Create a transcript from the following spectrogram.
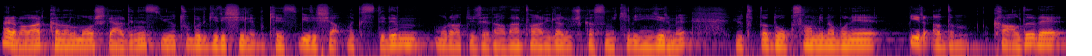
Merhabalar kanalıma hoş geldiniz. YouTuber girişiyle bu kez giriş yapmak istedim. Murat Yüceda ben tarihler 3 Kasım 2020. YouTube'da 90 bin aboneye bir adım kaldı ve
